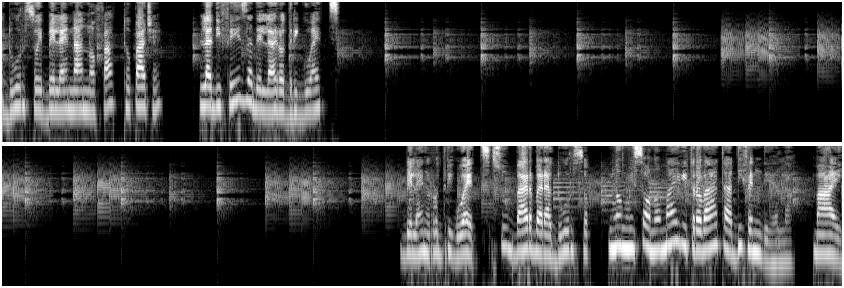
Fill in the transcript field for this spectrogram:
D'Urso e Belen hanno fatto pace? La difesa della Rodriguez?. Belen Rodriguez su Barbara D'Urso, non mi sono mai ritrovata a difenderla, mai.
